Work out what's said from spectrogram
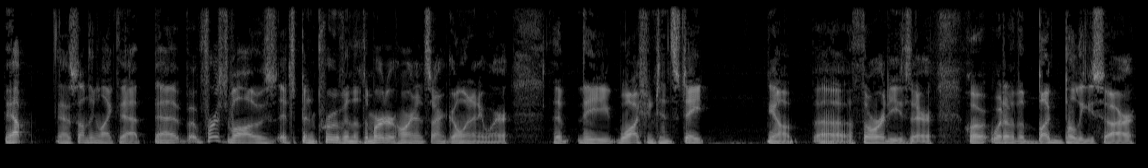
Yep, yeah, something like that. Uh, first of all, it was, it's been proven that the murder hornets aren't going anywhere. The the Washington State you know uh, authorities there, whatever the bug police are,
